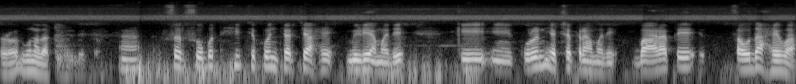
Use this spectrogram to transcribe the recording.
तर गुन्हा दाखल होईल त्याच्यावर. सर सोबत हीच पण चर्चा आहे मीडियामध्ये की कुरण या क्षेत्रामध्ये बारा ते चौदा हैवा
